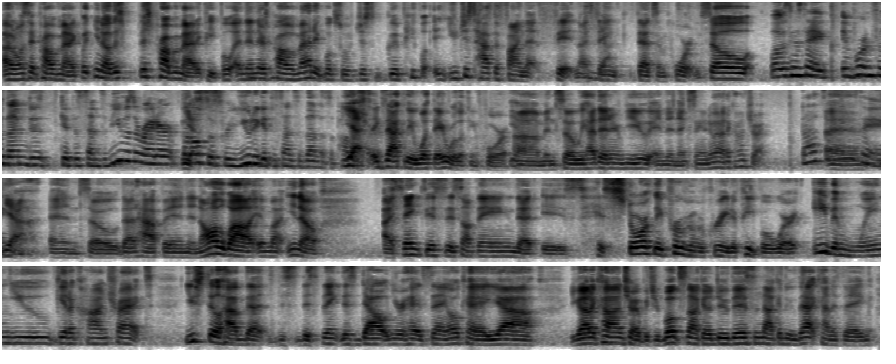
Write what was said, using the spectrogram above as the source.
I don't want to say problematic, but you know, there's there's problematic people, and then there's problematic books with just good people. You just have to find that fit, and I think that's important. So Well, I was gonna say important for them to get the sense of you as a writer, but Yes. also for you to get the sense of them as a publisher. yes, exactly what they were looking for. Yeah. Um, and so we had that interview, and the next thing I knew, I had a contract. That's And, amazing. yeah, and so that happened, and all the while, in my, you know, I think this is something that is historically proven with creative people, where even when you get a contract, you still have that this this thing, this doubt in your head, saying, "Okay, yeah, you got a contract, but your book's not going to do this and not going to do that kind of thing,"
